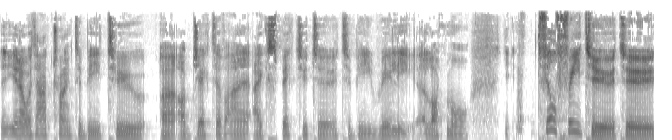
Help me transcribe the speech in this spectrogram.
you know, without trying to be too uh, objective, I, I expect you to, to be really a lot more. Feel free to, to,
